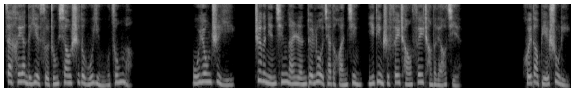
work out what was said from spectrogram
在黑暗的夜色中消失的无影无踪了。毋庸置疑，这个年轻男人对洛家的环境一定是非常非常的了解。回到别墅里，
